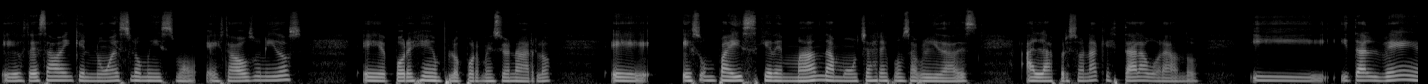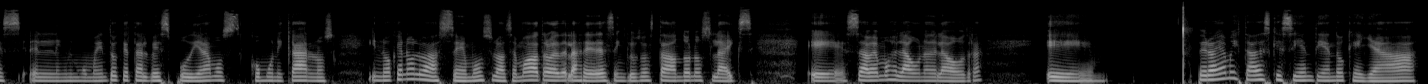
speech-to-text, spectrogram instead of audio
Eh, ustedes saben que no es lo mismo. Estados Unidos, eh, por ejemplo, por mencionarlo, eh, es un país que demanda muchas responsabilidades a la persona que está laborando y, tal vez en, el momento que tal vez pudiéramos comunicarnos y no que no lo hacemos, lo hacemos a través de las redes, incluso hasta dándonos likes, eh, sabemos la una de la otra. Pero hay amistades que sí entiendo que ya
